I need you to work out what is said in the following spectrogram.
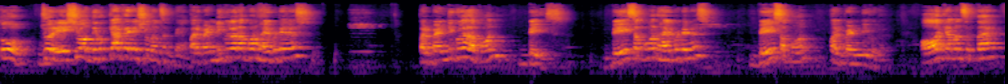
तो जो रेशियो आप देखो क्या क्या रेशियो बन सकते हैं। Perpendicular upon hypotenuse perpendicular upon base base upon hypotenuse base upon perpendicular और क्या बन सकता है?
